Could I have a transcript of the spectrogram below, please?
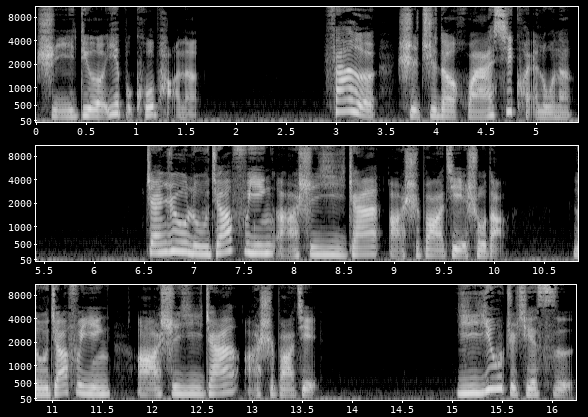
是一点也不可怕呢，反而是值得欢喜快乐呢。正如《路加福音》二十一章二十八节说道，《路加福音》二十一章二十八节，一有这些事，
